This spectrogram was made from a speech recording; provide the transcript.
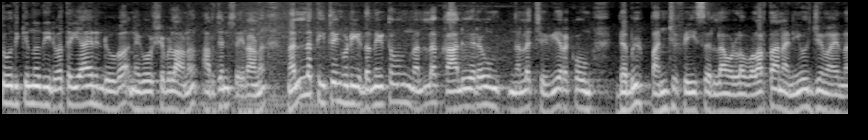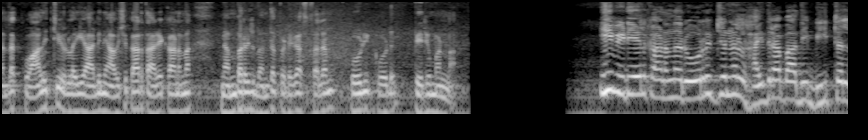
ചോദിക്കുന്നത് ഇരുപത്തയ്യായിരം രൂപ നെഗോഷ്യബിൾ ആണ്. അർജന്റ് സെയിലാണ് നല്ല തീറ്റയും കൂടി ഇടനീട്ടവും നല്ല കാലുയരവും നല്ല ചെവിയിറക്കവും ഡബിൾ പഞ്ച് ഫേസ് എല്ലാം ഉള്ള വളർത്താൻ അനുയോജ്യമായ നല്ല ക്വാളിറ്റിയുള്ള ഈ ആടിനെ ആവശ്യക്കാർ താഴെ കാണുന്ന നമ്പറിൽ ബന്ധപ്പെടുക. സ്ഥലം കോഴിക്കോട് പെരുമണ്ണ. ഈ വീഡിയോയിൽ കാണുന്ന ഒരു ഒറിജിനൽ ഹൈദരാബാദി ബീറ്റൽ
